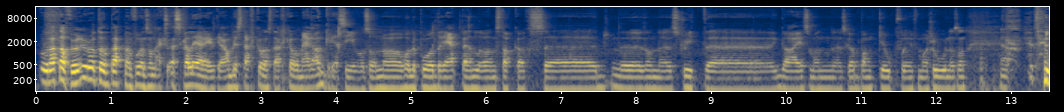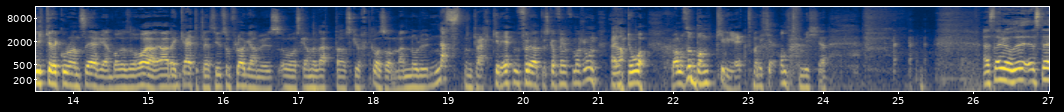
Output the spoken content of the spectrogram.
Og dette fører jo da til at Batman får en sånn eskaleringsgreie. Han blir sterkere og sterkere og mer aggressiv og sånn, og holder på å drepe en eller annen stakkars uh, sånn eh, street uh, guy som han skal banke opp for informasjon og sånn. Ja. Så jeg liker det hvordan serien bare så Å ja, ja, det er greit å kle seg ut som flaggermus og skremme vettet av skurker og sånn, men når du nesten kverker dem fordi at du skal få informasjon, nei, Ja. da Du har lov til å banke dem litt, men ikke altfor mye. Eh, Steroider, ste,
